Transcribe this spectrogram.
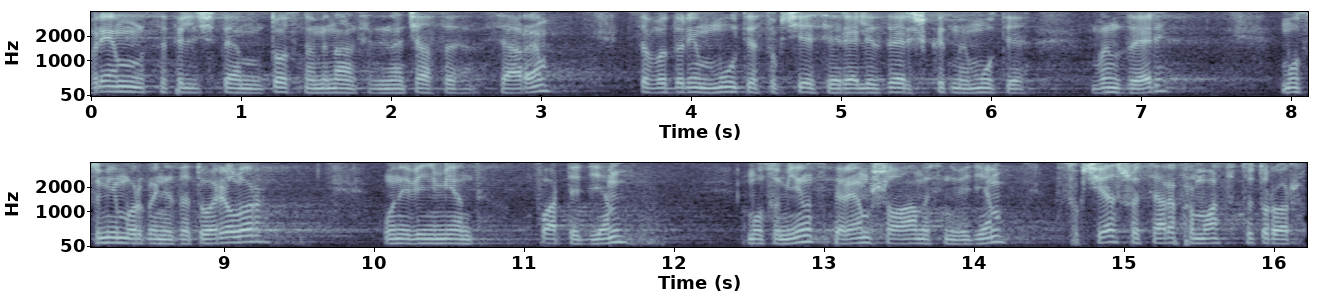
Vrem să felicităm toți nominanții din această seară, să vă dorim multe succese, realizări și cât mai multe vânzări. Mulțumim organizatorilor, un eveniment foarte demn. Mulțumim, sperăm și la anul să ne vedem. Succes și o seară frumoasă tuturor!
